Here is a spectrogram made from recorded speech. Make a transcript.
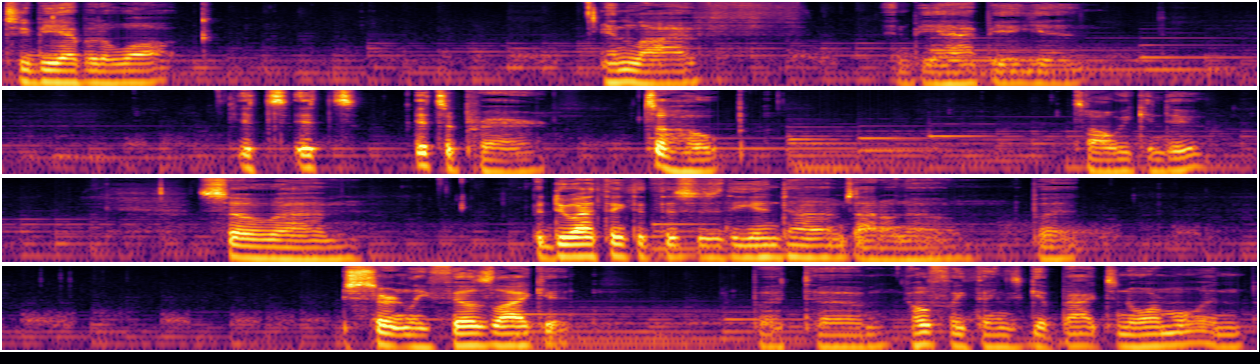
to be able to walk in life and be happy again. It's it's it's a prayer. It's a hope. It's all we can do. So, um, but do I think that this is the end times? I don't know, but it certainly feels like it. But um, hopefully things get back to normal and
